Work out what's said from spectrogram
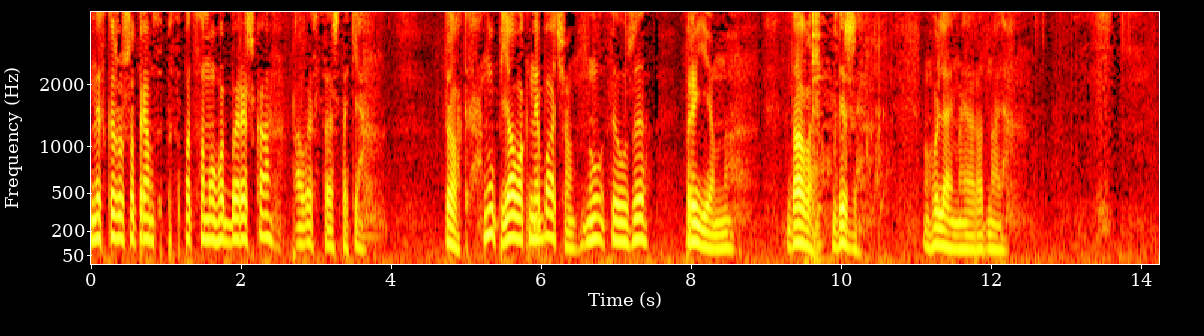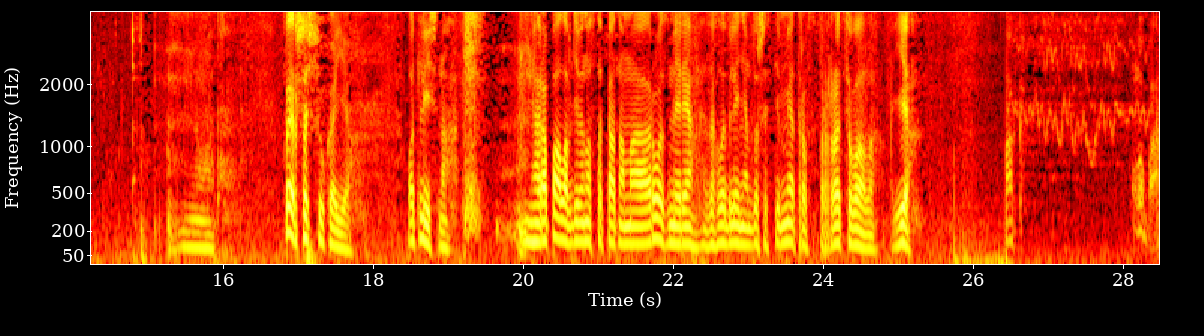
Не скажу, що прям з-під самого бережка, але все ж таки. Так, ну п'явок не бачу, ну це вже приємно. Давай, біжи. Гуляй, моя родная. От. Перша щука є. Отлично. Рапала в 95 розмірі з заглибленням до 6 метрів спрацювала. Є. Так. Опа.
